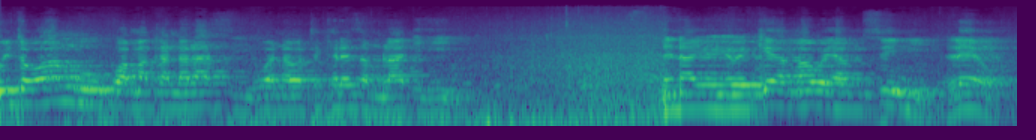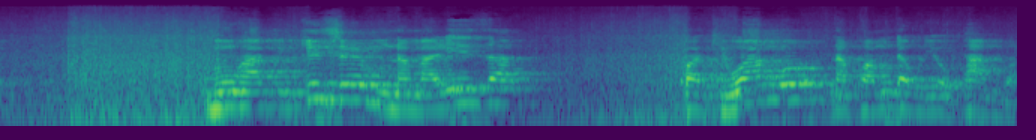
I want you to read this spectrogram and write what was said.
Wito wangu kwa makandarasi wanaotekeleza mradi hii ninayoiwekea mawe ya msingi leo, muhakikishe mnamaliza kwa kiwango na kwa muda uliopangwa,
